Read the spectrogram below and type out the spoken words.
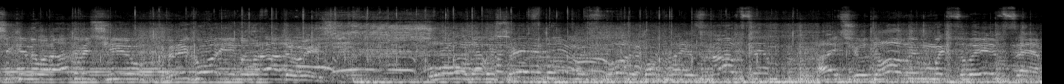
із Милорадовичів Григорій Милорадович був не лише відомим істориком краєзнавцем, а й чудовим мисливцем.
